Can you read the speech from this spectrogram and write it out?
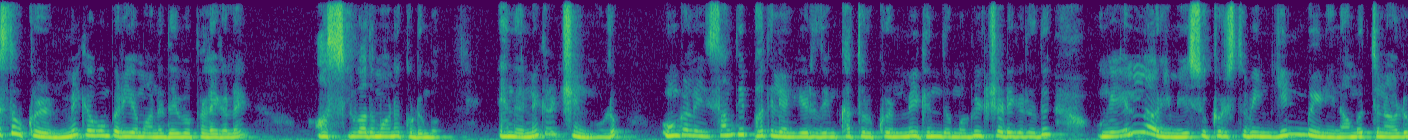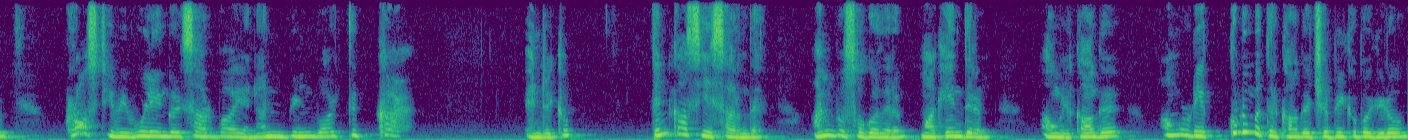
கிறிஸ்துவுக்குள் மிகவும் பிரியமான தெய்வ பிள்ளைகளே ஆசீர்வாதமான குடும்பம். இந்த நிகழ்ச்சியின் மூலம் உங்களை சந்திப்பதில் என் இருதயம் கத்தருக்குள் மிகுந்த மகிழ்ச்சி அடைகிறது. உங்கள் எல்லாரையும் இயேசு கிறிஸ்துவின் இன்பினி நாமத்தினாலும் கிராஸ் டிவி ஊழியங்கள் சார்பாக என் அன்பின் வாழ்த்துக்கள். என்றைக்கும் தென்காசியை சார்ந்த அன்பு சகோதரன் மகேந்திரன் அவங்களுக்காக அவங்களுடைய குடும்பத்திற்காக செப்பிக்கப் போகிறோம்.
